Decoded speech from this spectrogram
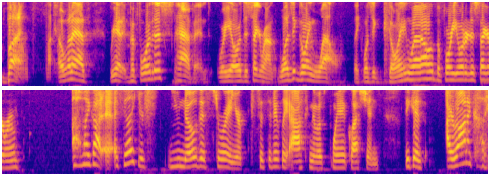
But Oh. I want to ask, Brianna, before this happened, where you ordered the second round, was it going well? Like, was it going well before you ordered the second round? oh my god I- i feel like you're you know this story and you're specifically asking the most pointed questions because ironically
